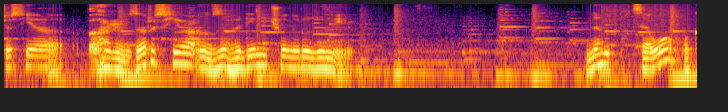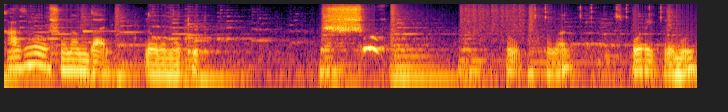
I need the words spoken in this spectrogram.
Зараз я. Зараз я взагалі нічого не розумію. Нам ЦО показувало, що нам далі. Ну вона тут. Що? Ну, ладно, спорить не буду.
